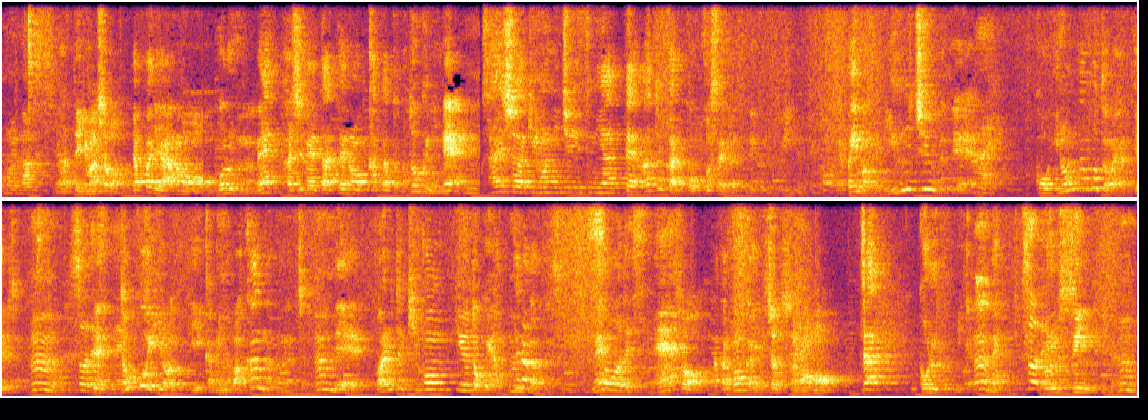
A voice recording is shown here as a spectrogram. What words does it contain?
思います。やっていきましょうやっぱりあのゴルフのね始めたての方とか特にね、最初は基本に忠実にやって後からこう個性が出てくるといいんだけどやっぱ今 YouTube で、はい。こういろんなことをやってるじゃないですか、うん、そうですね。どこを拾っていいかみんな分かんなくなっちゃって、で割と基本っていうとこやってなかったりするんですね、そうですね。そうだから今回ちょっとそのもうザ・ゴルフみたいなね、うんそうです。ゴルフスイングみたいなのを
